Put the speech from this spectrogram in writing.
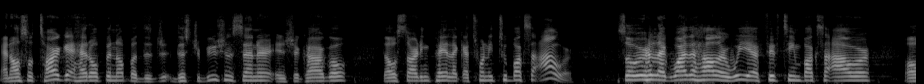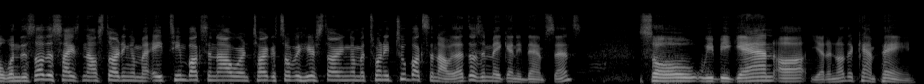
and also Target had opened up a di distribution center in Chicago that was starting pay like at 22 bucks an hour. So we were like, why the hell are we at 15 bucks an hour? Or when this other site's now starting them at 18 bucks an hour and Target's over here starting them at 22 bucks an hour. That doesn't make any damn sense. So we began uh, yet another campaign,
